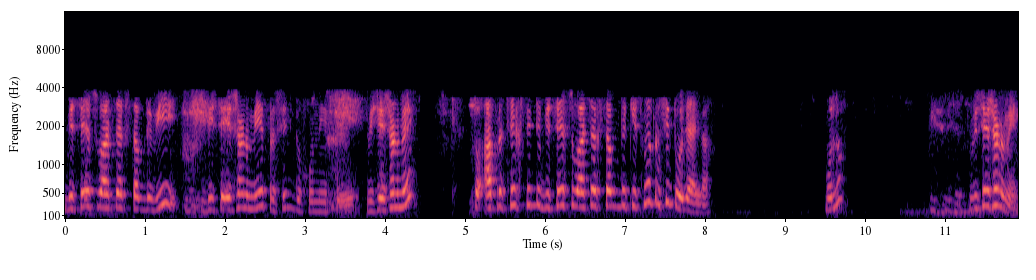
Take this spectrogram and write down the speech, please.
विशेषवाचक शब्द भी विशेषण में प्रसिद्ध होने से विशेषण में तो अप्रत्यक्ष सिद्ध विशेषवाचक शब्द किसमें प्रसिद्ध हो जाएगा? बोलो। विशेषण में।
